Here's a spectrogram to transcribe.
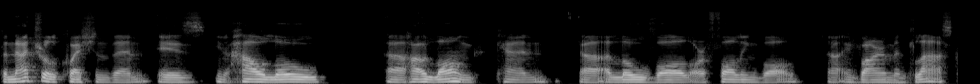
The natural question then is, you know, how low, uh, how long can a low vol or a falling vol environment last?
